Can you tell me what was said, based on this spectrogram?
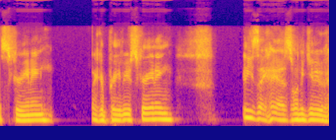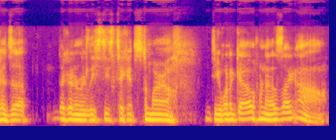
a screening, like a preview screening. And he's like, Hey, I just want to give you a heads up. They're gonna release these tickets tomorrow. Do you want to go? And I was like, Oh,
